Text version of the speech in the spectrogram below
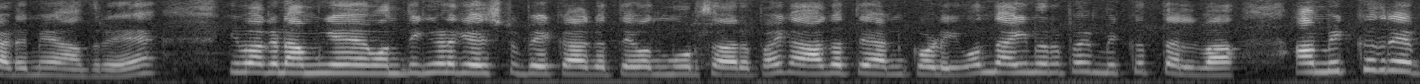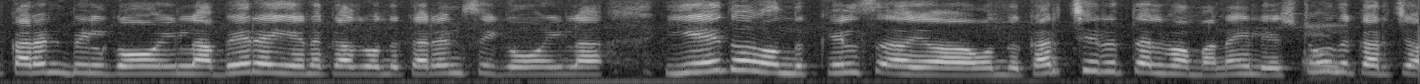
ಕಡಿಮೆ ಆದರೆ ಇವಾಗ ನಮಗೆ ಒಂದು ತಿಂಗಳಿಗೆ ಎಷ್ಟು ಬೇಕಾಗುತ್ತೆ? ಒಂದು ಮೂರು ಸಾವಿರ ರೂಪಾಯಿಗೆ ಆಗುತ್ತೆ ಅಂದ್ಕೊಳ್ಳಿ ಒಂದು ಐನೂರು ರೂಪಾಯಿ ಮಿಕ್ಕುತ್ತಲ್ವಾ? ಆ ಮಿಕ್ಕಿದ್ರೆ ಕರೆಂಟ್ ಬಿಲ್ಗೋ ಇಲ್ಲ ಬೇರೆ ಏನಕ್ಕಾದ್ರೂ ಒಂದು ಕರೆನ್ಸಿಗೋ ಇಲ್ಲ ಏನೋ ಒಂದು ಕೆಲಸ ಒಂದು ಖರ್ಚು ಇರುತ್ತಲ್ವಾ ಮನೆಯಲ್ಲಿ? ಎಷ್ಟೊಂದು ಖರ್ಚು.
